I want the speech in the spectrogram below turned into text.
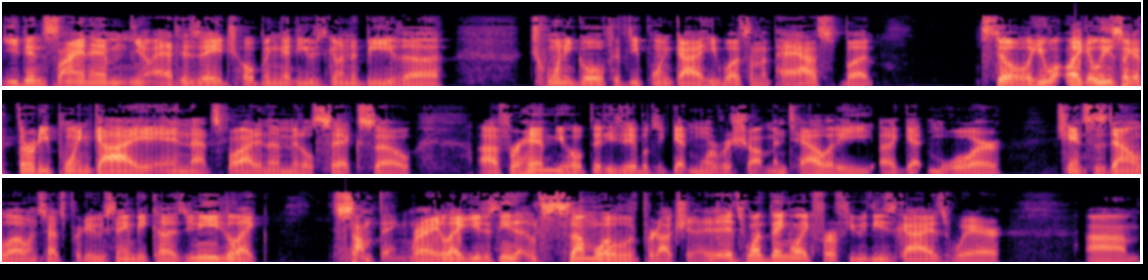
you didn't sign him, you know, at his age, hoping that he was going to be the 20 goal, 50 point guy he was in the past, but still, you want like at least like a 30 point guy in that spot in the middle six. So, uh, for him, you hope that he's able to get more of a shot mentality, uh, get more chances down low and starts producing because you need like something, right? Like you just need some level of production. It's one thing like for a few of these guys where, um,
